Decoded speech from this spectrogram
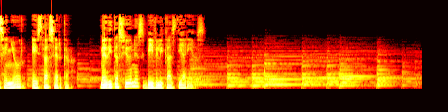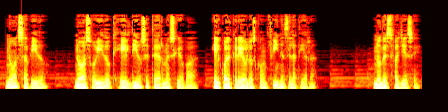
Señor está cerca. Meditaciones bíblicas diarias. ¿No has sabido, no has oído que el Dios eterno es Jehová, el cual creó los confines de la tierra? No desfallece,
